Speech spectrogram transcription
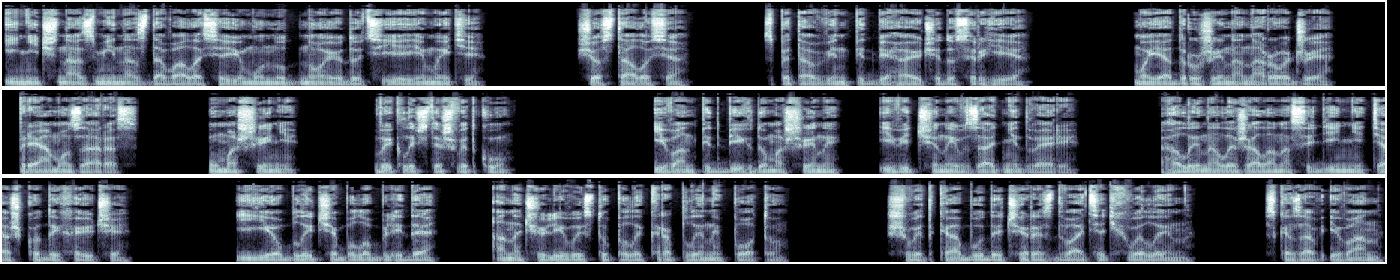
і нічна зміна здавалася йому нудною до цієї миті. Що сталося? спитав він, підбігаючи до Сергія. Моя дружина народжує. Прямо зараз. У машині. Викличте швидку. Іван підбіг до машини і відчинив задні двері. Галина лежала на сидінні, тяжко дихаючи. Її обличчя було бліде, а на чолі виступили краплини поту. Швидка буде через 20 хвилин, сказав Іван,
